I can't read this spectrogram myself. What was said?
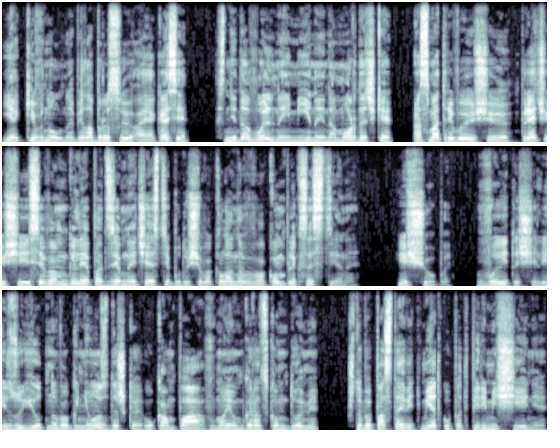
Я кивнул на белобрысую Аякаси с недовольной миной на мордочке, осматривающую прячущиеся во мгле подземной части будущего кланового комплекса стены. Еще бы. Вытащили из уютного гнездышка у компа в моем городском доме, чтобы поставить метку под перемещение,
